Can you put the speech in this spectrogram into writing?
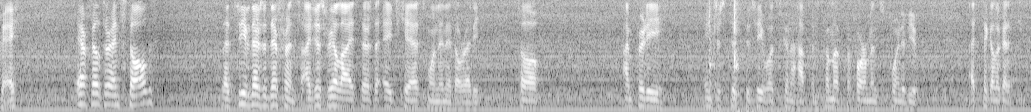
Okay, air filter installed. Let's see if there's a difference. I just realized there's a HKS one in it already. So I'm pretty interested to see what's gonna happen from a performance point of view. Let's take a look at it.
